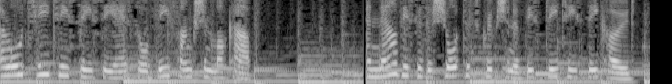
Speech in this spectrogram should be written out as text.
a or TTCCS or V function lockup. And now this is a short description of this DTC code.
